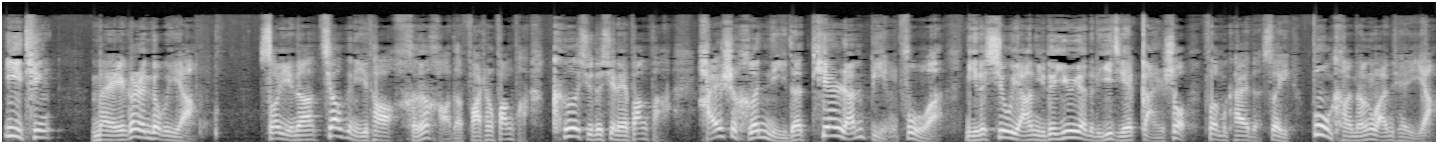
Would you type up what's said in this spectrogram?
一听每个人都不一样。所以呢，教给你一套很好的发声方法，科学的训练方法，还是和你的天然禀赋啊、你的修养、你对音乐的理解、感受分不开的。所以不可能完全一样。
